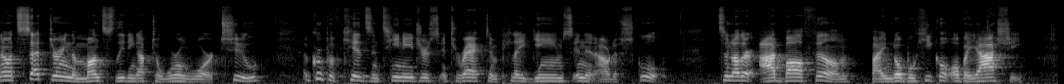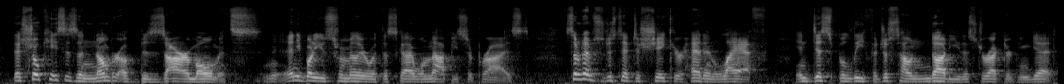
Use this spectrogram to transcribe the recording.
Now, it's set during the months leading up to World War II. A group of kids and teenagers interact and play games in and out of school. It's another oddball film by Nobuhiko Obayashi, that showcases a number of bizarre moments. Anybody who's familiar with this guy will not be surprised. Sometimes you just have to shake your head and laugh in disbelief at just how nutty this director can get.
